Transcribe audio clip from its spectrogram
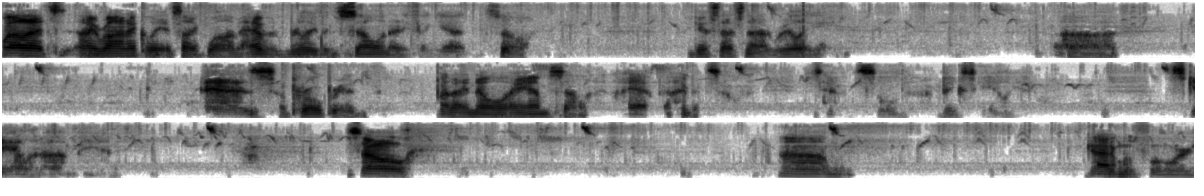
Well, that's ironically, it's like, well, I haven't really been selling anything yet, so I guess that's not really uh, as appropriate. But I know I am selling. I have, I've been selling. Just haven't sold on a big scale yet. Scale it up, man. So, um, got to move forward.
